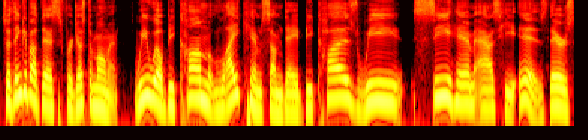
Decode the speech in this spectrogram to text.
So think about this for just a moment. We will become like him someday because we see him as he is. There's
